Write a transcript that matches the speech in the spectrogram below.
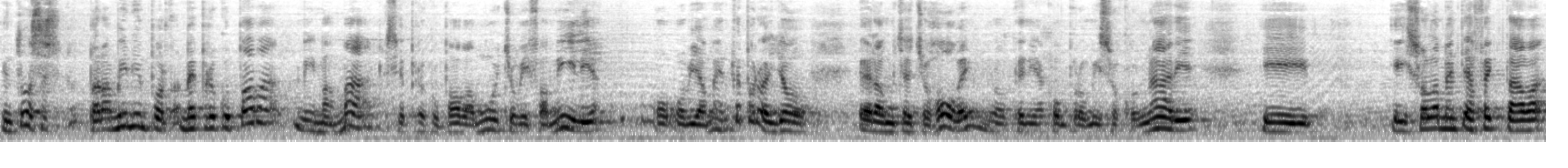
Entonces, para mí no importa, me preocupaba mi mamá, que se preocupaba mucho, mi familia, obviamente, pero yo era un muchacho joven, no tenía compromisos con nadie y, solamente afectaba,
